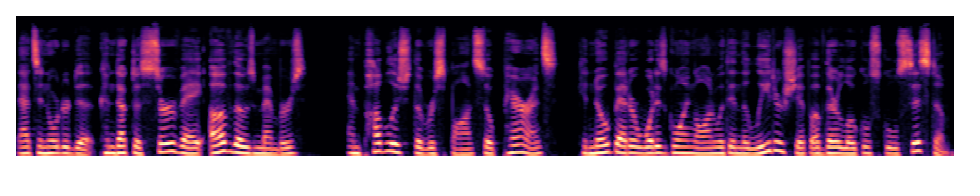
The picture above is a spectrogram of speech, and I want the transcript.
That's in order to conduct a survey of those members and publish the response so parents can know better what is going on within the leadership of their local school system.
